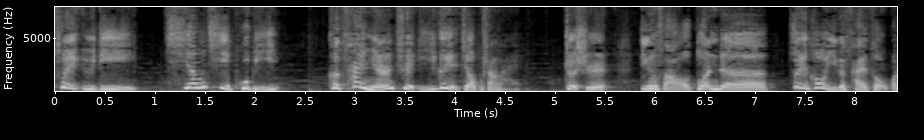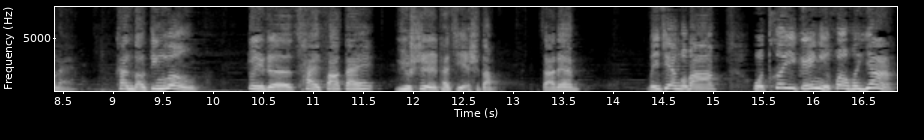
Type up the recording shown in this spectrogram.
脆欲滴，香气扑鼻，可菜名却一个也叫不上来。这时，丁嫂端着最后一个菜走过来，看到丁愣对着菜发呆，于是他解释道：“咋的？没见过吧？我特意给你换换样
